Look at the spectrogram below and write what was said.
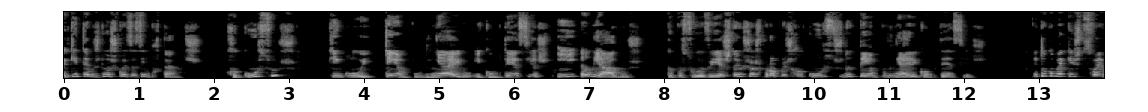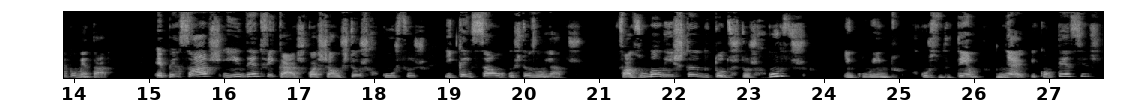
Aqui temos duas coisas importantes: recursos, que inclui tempo, dinheiro e competências, e aliados, que por sua vez têm os seus próprios recursos de tempo, dinheiro e competências. Então, como é que isto se vai implementar? É pensar e identificar quais são os teus recursos e quem são os teus aliados. Faz uma lista de todos os teus recursos, incluindo recurso de tempo, dinheiro e competências,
